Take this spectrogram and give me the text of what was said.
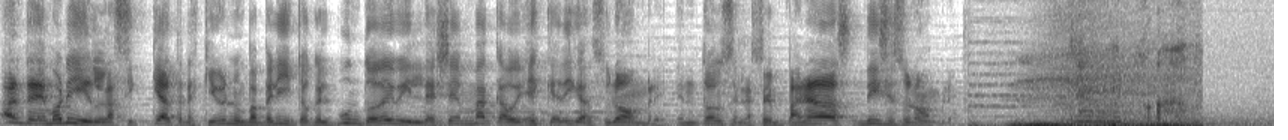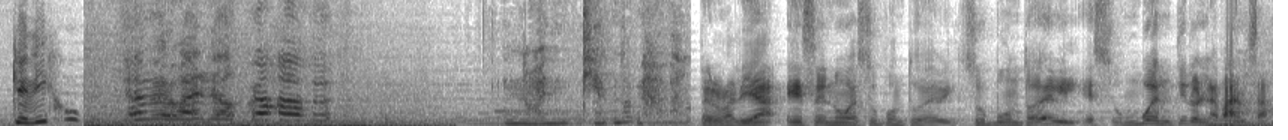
Antes de morir, la psiquiatra escribió en un papelito que el punto débil de Jen McAvoy es que digan su nombre. Entonces las empanadas dice su nombre. ¿Qué dijo? No entiendo nada. Pero en realidad ese no es su punto débil. Su punto débil es un buen tiro en la panza.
